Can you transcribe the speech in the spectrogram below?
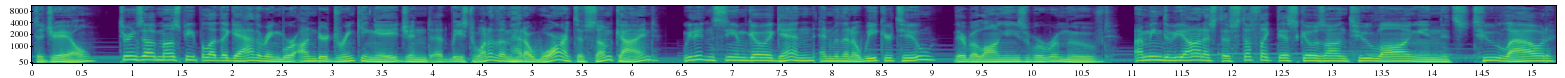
to jail. Turns out most people at the gathering were under drinking age, and at least one of them had a warrant of some kind. We didn't see him go again, and within a week or two, their belongings were removed. I mean, to be honest, if stuff like this goes on too long and it's too loud,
